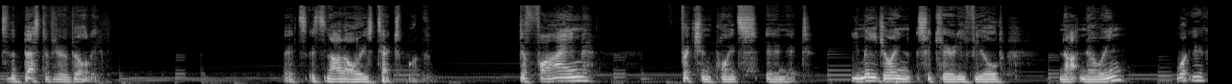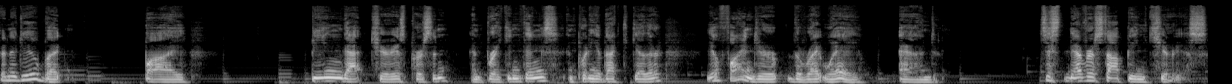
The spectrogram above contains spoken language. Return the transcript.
to the best of your ability. It's, it's not always textbook. Define friction points in it. You may join security field not knowing what you're going to do, but by being that curious person and breaking things and putting it back together, you'll find your the right way and just never stop being curious.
